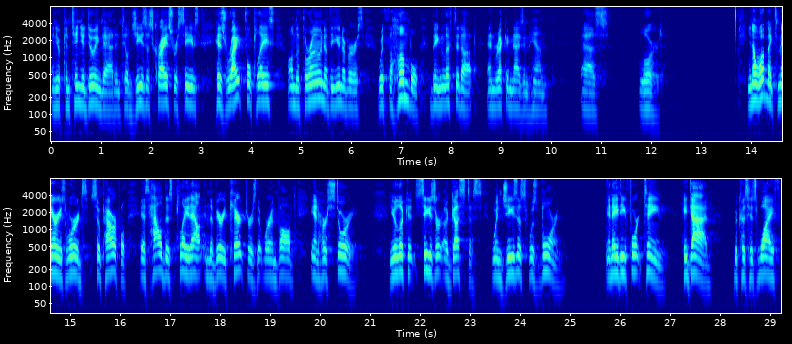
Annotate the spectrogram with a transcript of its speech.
And you'll continue doing that until Jesus Christ receives his rightful place on the throne of the universe, with the humble being lifted up and recognizing him as Lord. You know what makes Mary's words so powerful is how this played out in the very characters that were involved in her story. You look at Caesar Augustus when Jesus was born. In AD 14, he died because his wife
